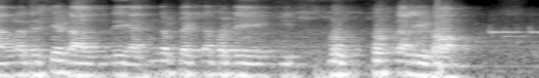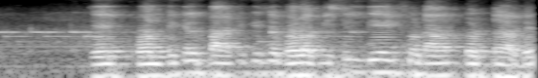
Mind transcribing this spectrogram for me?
বাংলাদেশের রাজনৈতিক এখনকার প্রেক্ষাপটে টোটালি রং, যে পলিটিক্যাল পার্টিকে যে বড় মিছিল দিয়ে শো ডাউন করতে হবে,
